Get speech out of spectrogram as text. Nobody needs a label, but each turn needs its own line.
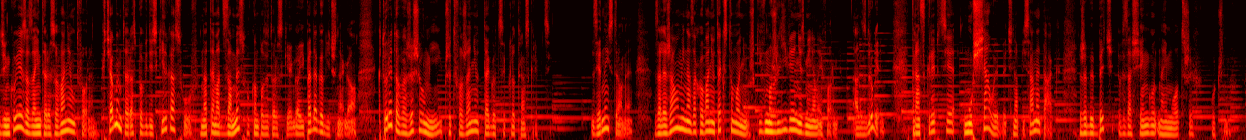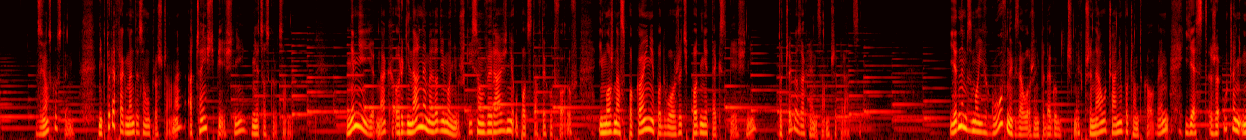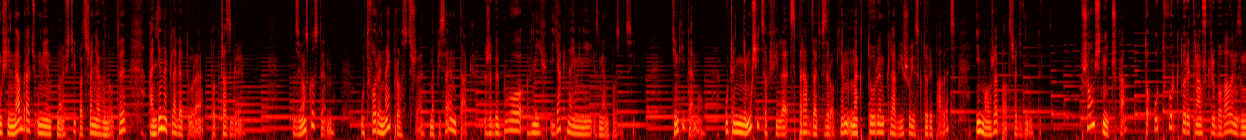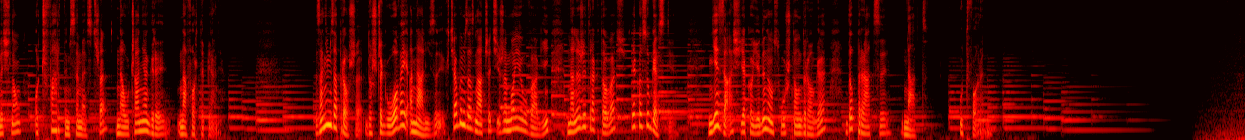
Dziękuję za zainteresowanie utworem. Chciałbym teraz powiedzieć kilka słów na temat zamysłu kompozytorskiego i pedagogicznego, który towarzyszył mi przy tworzeniu tego cyklu transkrypcji. Z jednej strony zależało mi na zachowaniu tekstu Moniuszki w możliwie niezmienionej formie, ale z drugiej transkrypcje musiały być napisane tak, żeby być w zasięgu najmłodszych uczniów. W związku z tym niektóre fragmenty są uproszczone, a część pieśni nieco skrócona. Niemniej jednak oryginalne melodie Moniuszki są wyraźnie u podstaw tych utworów i można spokojnie podłożyć pod nie tekst pieśni, do czego zachęcam przy pracy. Jednym z moich głównych założeń pedagogicznych przy nauczaniu początkowym jest, że uczeń musi nabrać umiejętności patrzenia w nuty, a nie na klawiaturę podczas gry. W związku z tym utwory najprostsze napisałem tak, żeby było w nich jak najmniej zmian pozycji. Dzięki temu uczeń nie musi co chwilę sprawdzać wzrokiem, na którym klawiszu jest który palec i może patrzeć w nuty. Prząśniczka to utwór, który transkrybowałem z myślą o czwartym semestrze nauczania gry na fortepianie. Zanim zaproszę do szczegółowej analizy, chciałbym zaznaczyć, że moje uwagi należy traktować jako sugestie, nie zaś jako jedyną słuszną drogę do pracy nad utworem.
